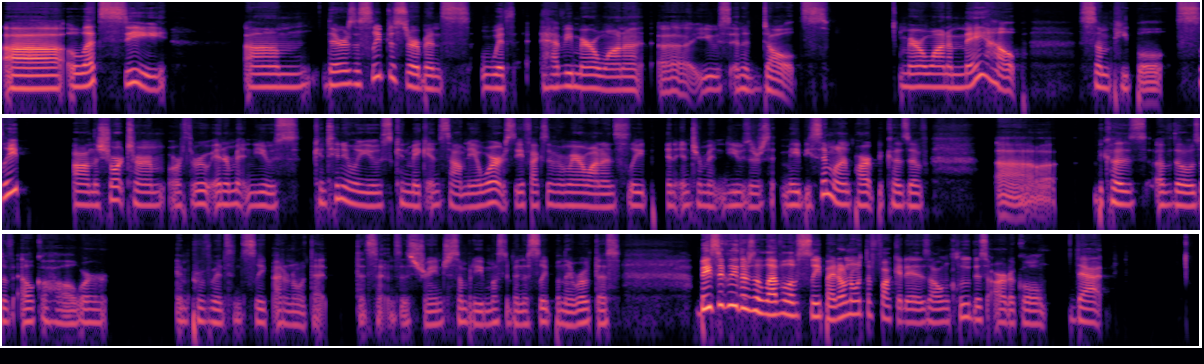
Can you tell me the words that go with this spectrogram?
Uh let's see. Um there's a sleep disturbance with heavy marijuana uh, use in adults. Marijuana may help some people sleep on the short term or through intermittent use. Continual use can make insomnia worse. The effects of marijuana on sleep in intermittent users may be similar in part because of uh, because of those of alcohol where improvements in sleep. I don't know what that that sentence is strange. Somebody must have been asleep when they wrote this. Basically, there's a level of sleep. I don't know what the fuck it is. I'll include this article that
